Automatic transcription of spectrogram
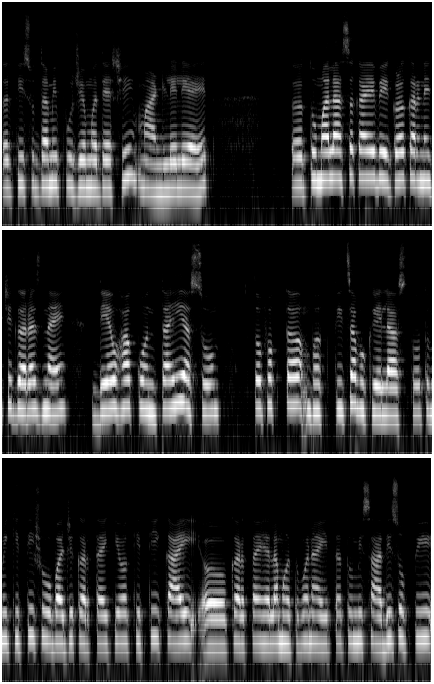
तर तीसुद्धा मी पूजेमध्ये अशी मांडलेली आहेत. तर तुम्हाला असं काय वेगळं करण्याची गरज नाही. देव हा कोणताही असो तो फक्त भक्तीचा भुकेला असतो. तुम्ही किती शोबाजी करताय किंवा किती काय करताय ह्याला महत्त्व नाही. तर तुम्ही साधी सोपी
